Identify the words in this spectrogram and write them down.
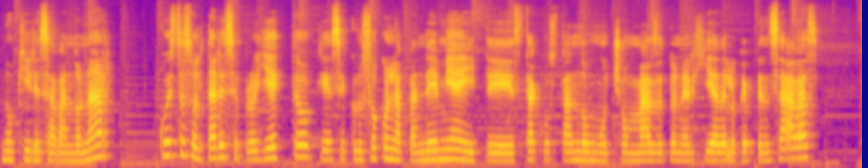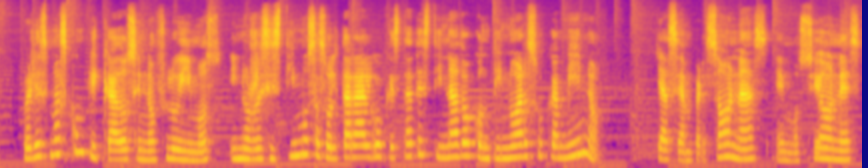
no quieres abandonar. Cuesta soltar ese proyecto que se cruzó con la pandemia y te está costando mucho más de tu energía de lo que pensabas pero es más complicado si no fluimos y nos resistimos a soltar algo que está destinado a continuar su camino, ya sean personas, emociones,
